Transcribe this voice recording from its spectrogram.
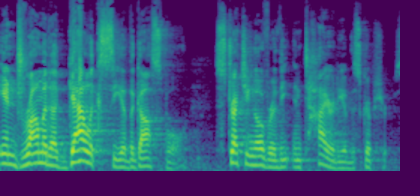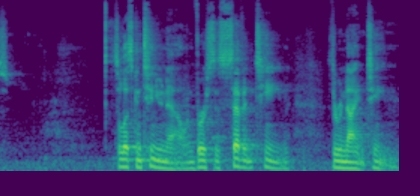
Andromeda galaxy of the gospel, stretching over the entirety of the scriptures. So let's continue now in verses 17 through 19.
